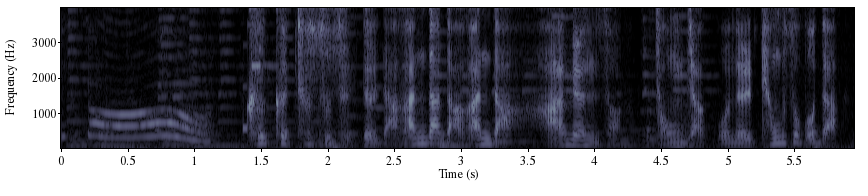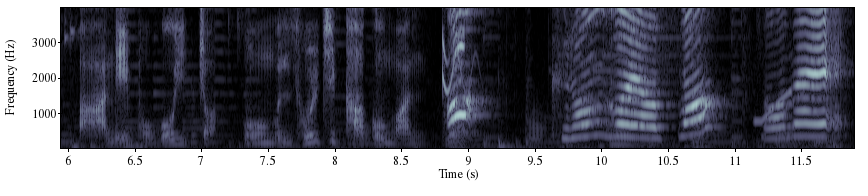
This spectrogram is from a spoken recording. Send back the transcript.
어딨어. 크크 투수색들 나간다 나간다 하면서 정작 오늘 평소보다 많이 보고 있죠. 몸은 솔직하구만. 그런 거였어? 너네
